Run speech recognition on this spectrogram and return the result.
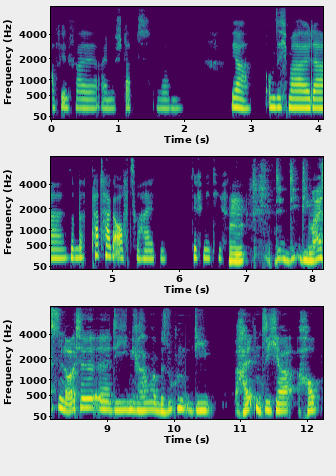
auf jeden Fall eine Stadt, ähm, ja, um sich mal da so ein paar Tage aufzuhalten definitiv. Hm. Die, die, die meisten Leute, äh, die Nicaragua besuchen, die halten sich ja hau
